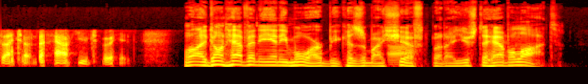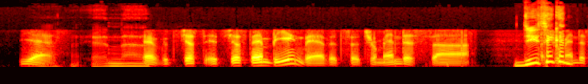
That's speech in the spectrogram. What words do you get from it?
I don't know how you do it. Well, I don't have any anymore because of my shift, but I used to have a lot. Yes, And uh, it's just it's just them being there that's a tremendous. Uh, do you a think a, tremendous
